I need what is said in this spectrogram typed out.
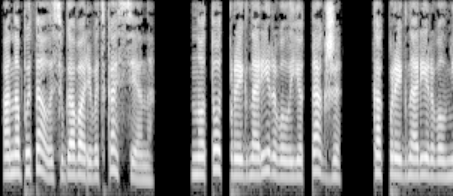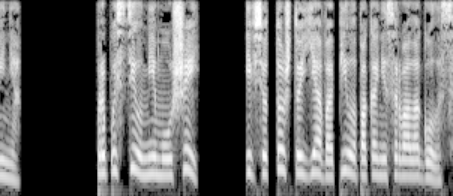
Она пыталась уговаривать Кассиана, но тот проигнорировал ее так же, как проигнорировал меня. Пропустил мимо ушей и все то, что я вопила, пока не сорвала голос.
